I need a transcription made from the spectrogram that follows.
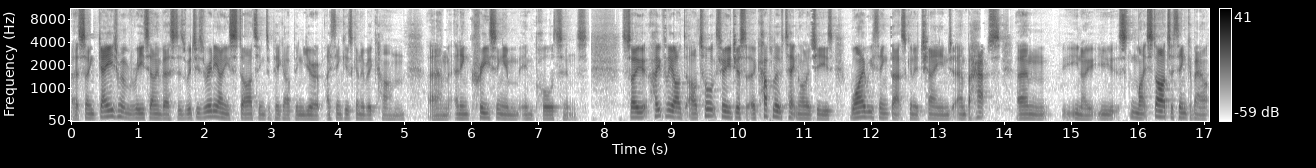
Uh, so engagement with retail investors, which is really only starting to pick up in Europe, I think is going to become um, an increasing Im importance. So hopefully I'll, I'll, talk through just a couple of technologies, why we think that's going to change, and perhaps um, you know you might start to think about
